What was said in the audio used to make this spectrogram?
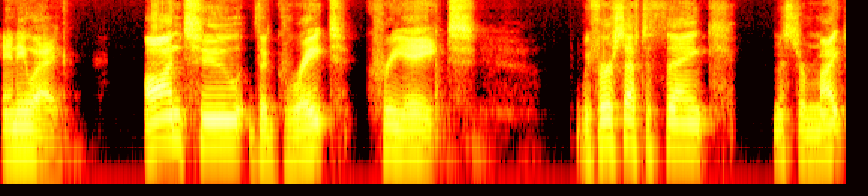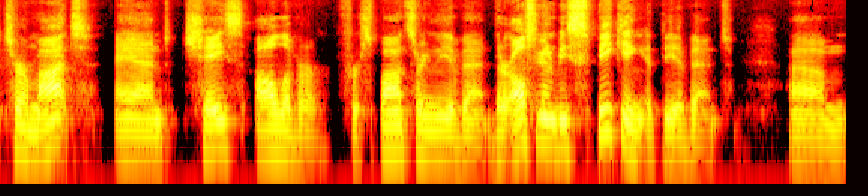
Anyway, on to the great create. We first have to thank Mr. Mike ter Maat and Chase Oliver for sponsoring the event. They're also going to be speaking at the event. Um,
